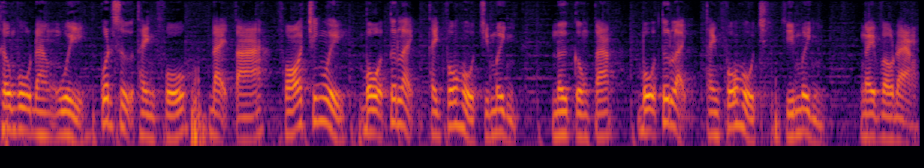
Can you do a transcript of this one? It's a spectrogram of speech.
Thường vụ Đảng ủy Quân sự thành phố, Đại tá, Phó Chính ủy Bộ Tư lệnh thành phố Hồ Chí Minh, nơi công tác Bộ Tư lệnh thành phố Hồ Chí Minh, ngày vào Đảng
